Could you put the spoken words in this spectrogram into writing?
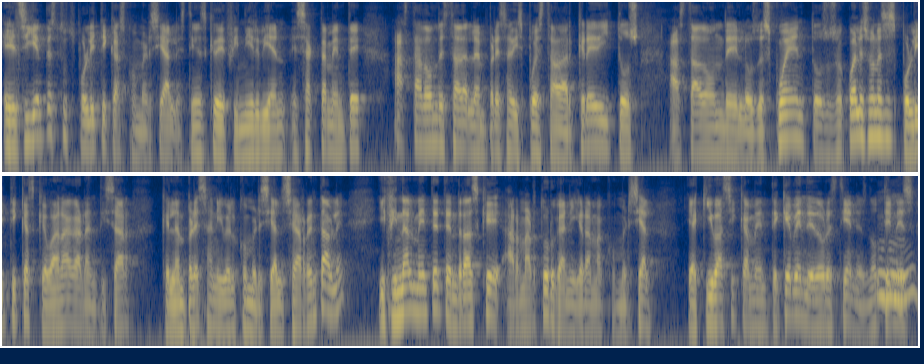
El siguiente es tus políticas comerciales. Tienes que definir bien exactamente hasta dónde está la empresa dispuesta a dar créditos, hasta dónde los descuentos, o sea, cuáles son esas políticas que van a garantizar que la empresa a nivel comercial sea rentable. Y finalmente tendrás que armar tu organigrama comercial. Y aquí básicamente, ¿qué vendedores tienes? ¿No? Tienes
